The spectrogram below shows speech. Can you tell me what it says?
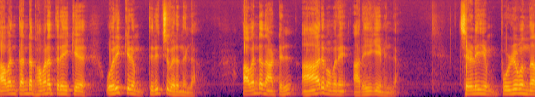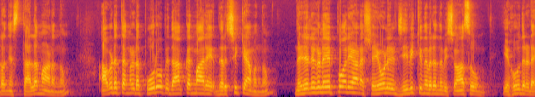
അവൻ തന്റെ ഭവനത്തിലേക്ക് ഒരിക്കലും തിരിച്ചു വരുന്നില്ല. അവന്റെ നാട്ടിൽ ആരും അവനെ അറിയുകയുമില്ല. ചെളിയും പുഴുവും നിറഞ്ഞ സ്ഥലമാണെന്നും അവിടെ തങ്ങളുടെ പൂർവപിതാക്കന്മാരെ ദർശിക്കാമെന്നും നിഴലുകളെ നിഴലുകളെപ്പോലെയാണ് ഷെയോളിൽ ജീവിക്കുന്നവരെന്ന വിശ്വാസവും യഹൂദരുടെ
